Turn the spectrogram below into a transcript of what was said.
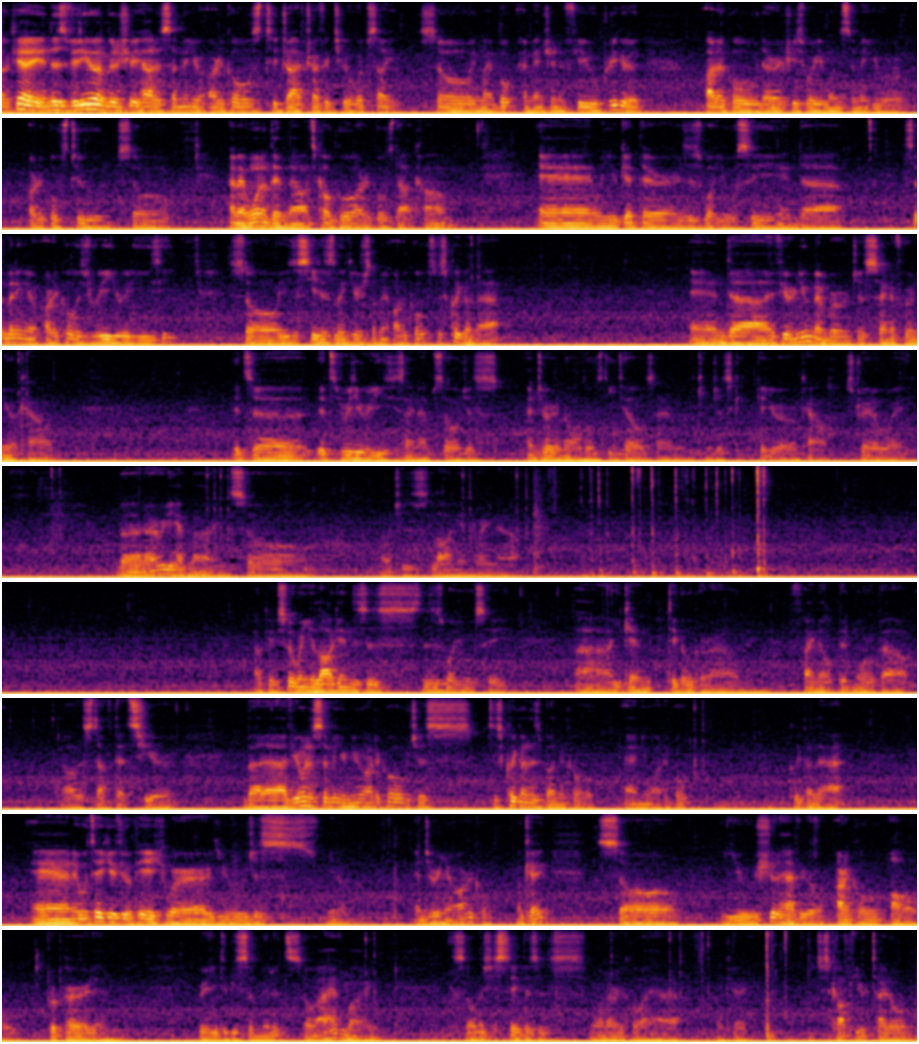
Okay, in this video I'm going to show you how to submit your articles to drive traffic to your website. So in my book I mentioned a few pretty good article directories where you want to submit your articles to. So I'm at one of them now, it's called goarticles.com and when you get there this is what you will see and uh, submitting your article is really really easy. So you just see this link here, submit articles, just click on that. And uh, if you're a new member, just sign up for a new account it's a it's really really easy sign up so just enter in all those details and you can just get your account straight away. But I already have mine so I'll just log in right now. Okay so when you log in this is this is what you will see. Uh, you can take a look around and find out a bit more about all the stuff that's here but uh, if you want to submit your new article just just click on this button called add new article. Click on that. And it will take you to a page where you just you know enter in your article okay? So you should have your article all prepared and ready to be submitted. So I have mine. So let's just say this is one article I have okay? Just copy your title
